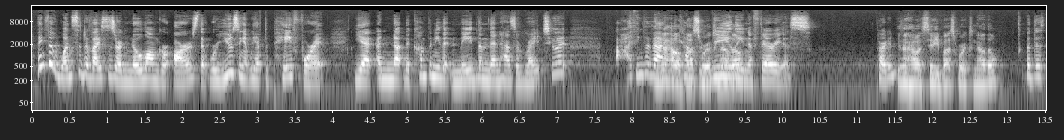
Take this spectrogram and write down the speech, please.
I think that once the devices are no longer ours, that we're using it, we have to pay for it. Yet a nut, the company that made them then has a right to it. I think that that becomes works now, really nefarious. Pardon? Isn't that how a city bus works now though? But this,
